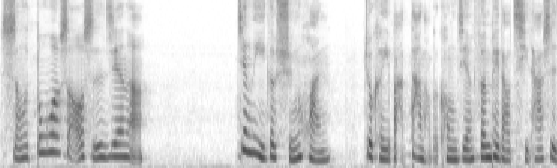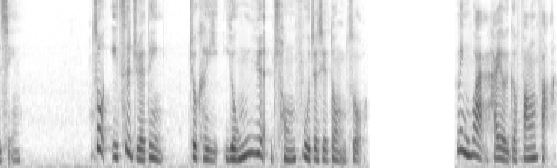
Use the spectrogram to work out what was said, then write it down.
省了多少时间啊！建立一个循环。就可以把大脑的空间分配到其他事情，做一次决定就可以永远重复这些动作。另外还有一个方法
